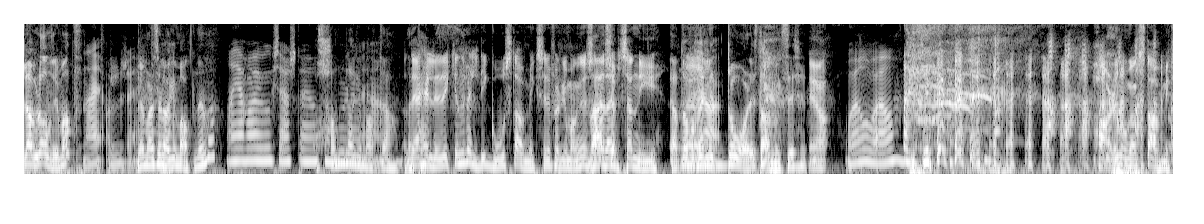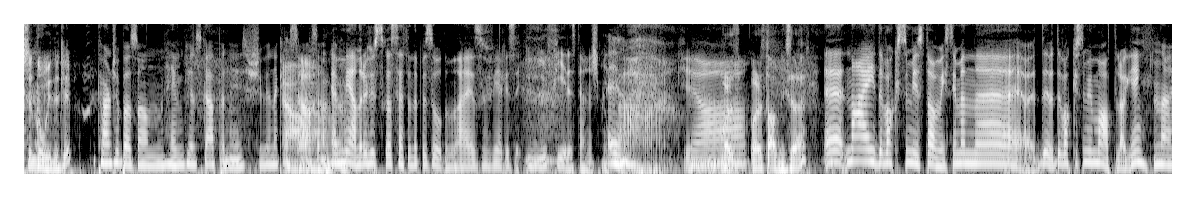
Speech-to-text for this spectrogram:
Lager du aldri mat? Nei, aldri. Hvem er det som lager maten din, da? Nei, jeg har jo kjæreste. Og han burde- lager mat, ja. Det er heller ikke en veldig god stavmikser ifølge Magnus. Nei, Han har kjøpt seg ny. Ja, Du har fått en litt dårlig stavmikser. Ja. Well, well. Har du noen gang stavmikset noe i ditt liv? Kanskje på sånn heimkunnskapen i 7. klasse. Ja. Liksom. Jeg mener å huske å ha sett en episode med deg Sofie Elise i Firestjerners middag. Ja. Ja. Var det, var det stavmikser der? Eh, nei, det var ikke så mye stavmiksing, men eh, det, det var ikke så mye matlaging. Nei.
